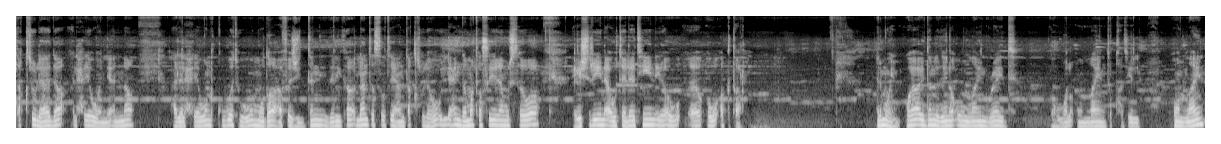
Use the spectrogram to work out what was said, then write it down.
تقتل هذا الحيوان لأن هذا الحيوان قوته مضاعفة جدا. لذلك لن تستطيع أن تقتله إلا عندما تصل إلى مستوى عشرين أو ثلاثين أو, أو أكثر. المهم وأيضا لدينا online raid وهو الأونلاين تقاتل أونلاين.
